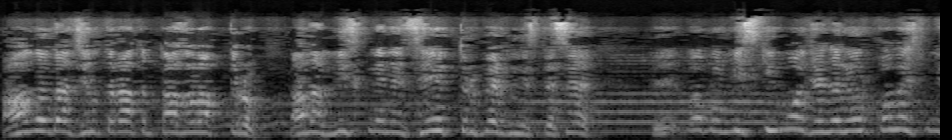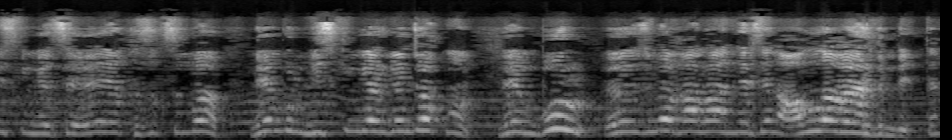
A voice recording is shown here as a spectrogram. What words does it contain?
аны да жылтыратып тазалап туруп анан миск менен сээп туруп бердиңиз десе бул мискин го жөн эле берип койбойсузбу мискинге десе э кызыксың го мен бул мискинге берген жокмун мен бул өзүмө каалаган нерсени аллага бердим дейт да.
